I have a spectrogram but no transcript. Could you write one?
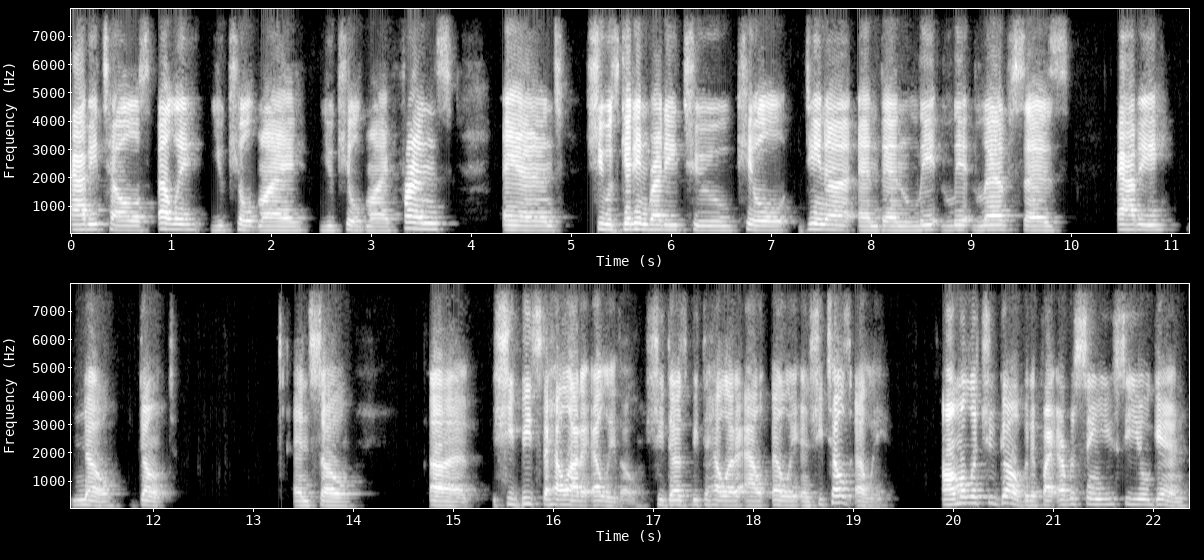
Abby tells Ellie, "You killed my you killed my friends." and she was getting ready to kill Dina, and then Le- Le- Lev says, "Abby, no, don't." And so uh, she beats the hell out of Ellie, though. She does beat the hell out of Al- Ellie, and she tells Ellie, "I'm gonna let you go, but if I ever see you, see you again,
